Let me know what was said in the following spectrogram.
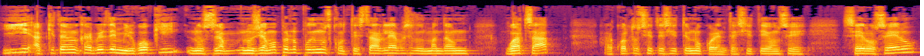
Y aquí también Javier de Milwaukee nos, nos llamó, pero no pudimos contestarle. A ver si nos manda un WhatsApp al 4771-471100.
